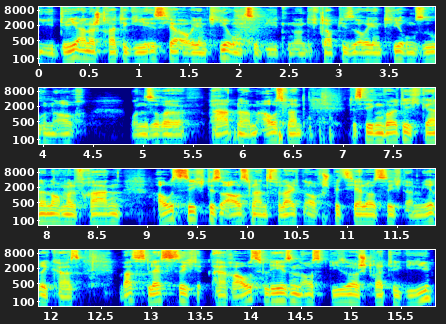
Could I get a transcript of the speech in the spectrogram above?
die Idee einer Strategie ist ja Orientierung zu bieten. Und ich glaube, diese Orientierung suchen auch unsere Partner im Ausland. Deswegen wollte ich gerne noch mal fragen, aus Sicht des Auslands, vielleicht auch speziell aus Sicht Amerikas, was lässt sich herauslesen aus dieser Strategie,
